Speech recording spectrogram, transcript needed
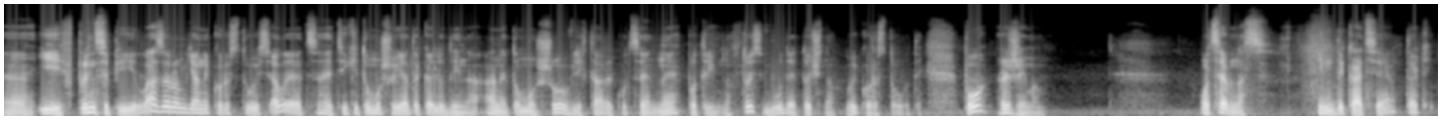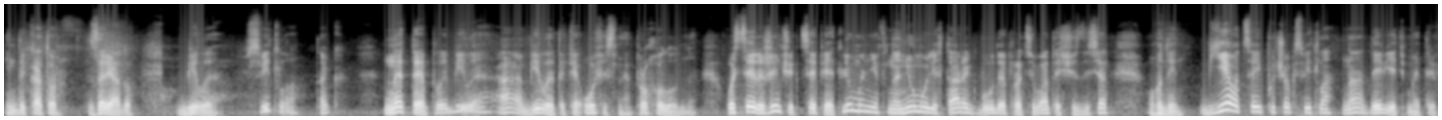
Е, І, в принципі, лазером я не користуюсь, але це тільки тому, що я така людина, а не тому, що в ліхтарику це не потрібно. Хтось буде точно використовувати. По режимам. Оце в нас індикація, так, індикатор заряду. Біле світло, так. Не тепле біле, а біле таке офісне, прохолодне. Ось цей режимчик це 5 люменів, на ньому ліхтарик буде працювати 60 годин. Б'є оцей пучок світла на 9 метрів.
